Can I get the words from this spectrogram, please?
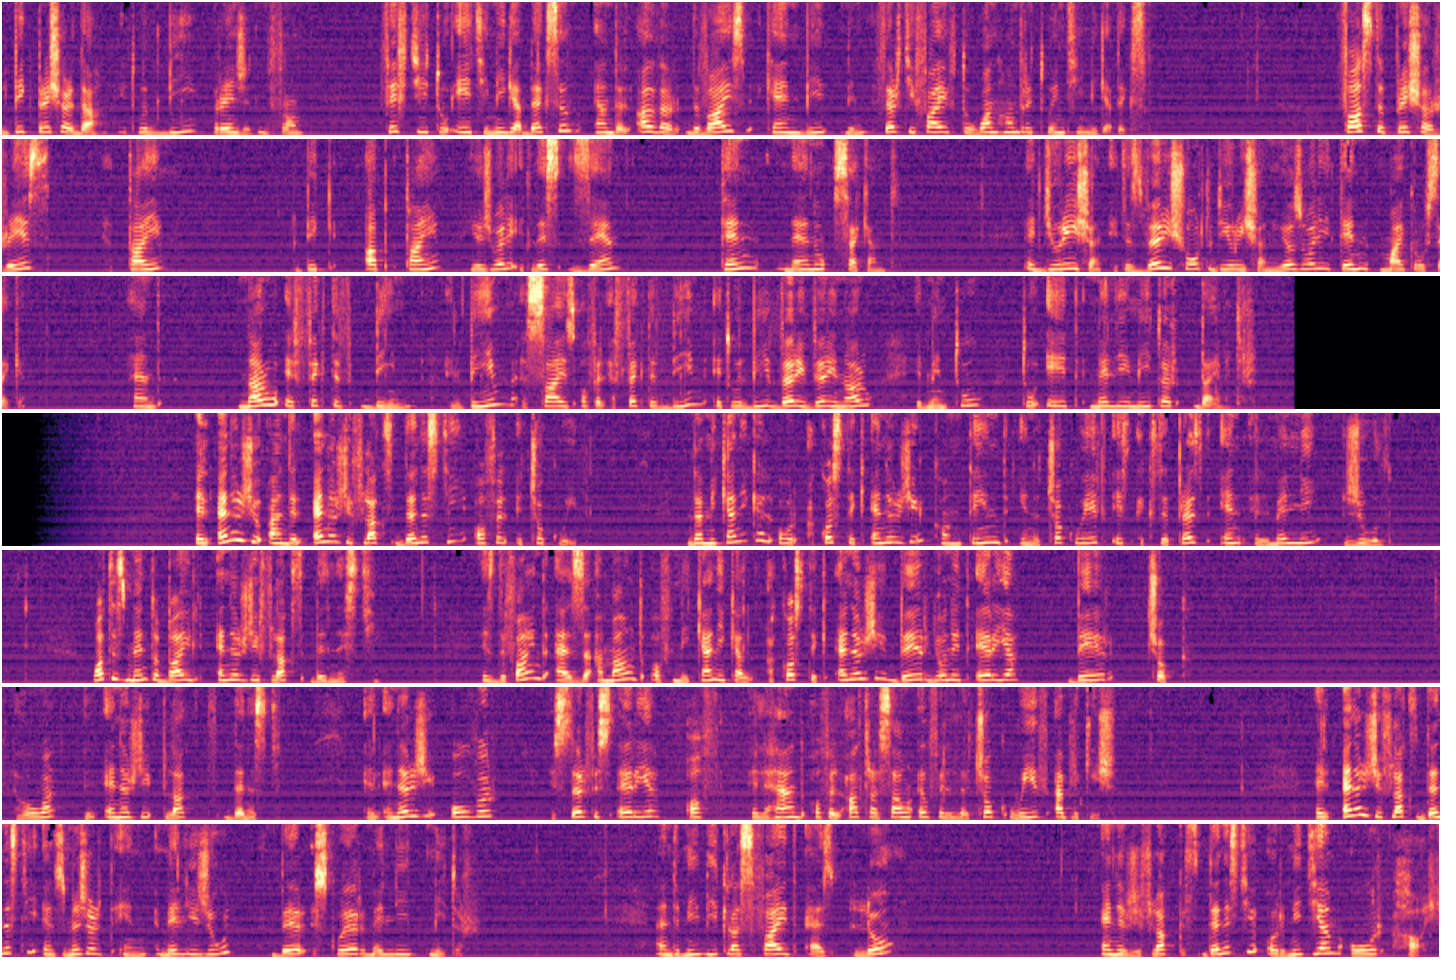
البيك بريشر ده it will be ranged from 50 to 80 megapascals, and the other device can be 35 to 120 megapascal fast pressure raise time big up time usually it less than 10 nanosecond a duration it is very short duration usually 10 microsecond and narrow effective beam البيم size of the effective beam it will be very very narrow it mean 2 to 8 millimeter diameter energy and the energy flux density of a shock wave the mechanical or acoustic energy contained in a shock wave is expressed in millijoule what is meant by energy flux density? Is defined as the amount of mechanical acoustic energy per unit area per shock. هو energy flux density. Energy over surface area of the hand of the ultrasound of the shock wave application energy flux density is measured in millijoule per square millimeter and may be classified as low energy flux density or medium or high.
